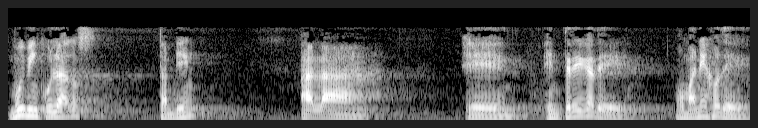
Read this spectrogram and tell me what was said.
muy vinculados también a la eh, entrega de o manejo de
